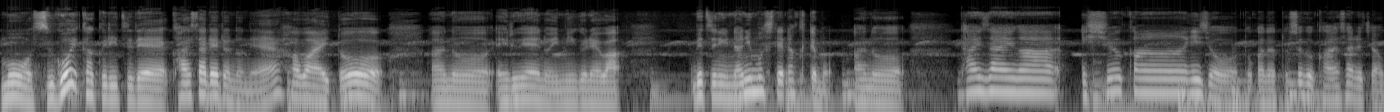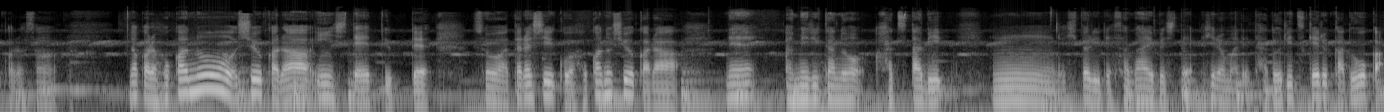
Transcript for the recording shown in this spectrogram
もうすごい確率で返されるのねハワイとあの LA のイミグレは。別に何もしてなくてもあの滞在が1週間以上とかだとすぐ返されちゃうからさだから他の州からインしてって言ってそう新しい子は他の州からねアメリカの初旅うん。一人でサバイブして広までたどり着けるかどうか。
